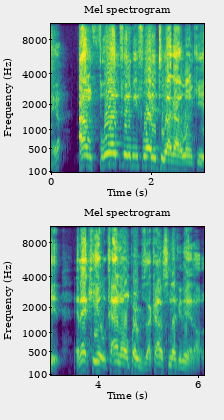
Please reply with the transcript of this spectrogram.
Yep. I'm 40, finna be 42. I got one kid. And that kid was kind of on purpose. I kind of snuck it in on him.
